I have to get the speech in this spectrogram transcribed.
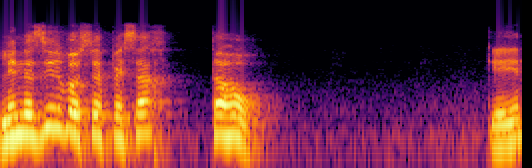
לנזיר ועושה פסח, טהור. כן?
